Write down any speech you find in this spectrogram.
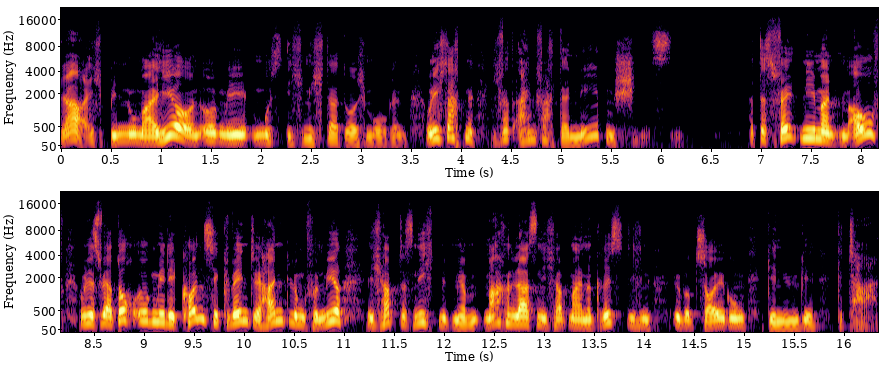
ja, ich bin nun mal hier und irgendwie muss ich mich da durchmogeln. Und ich dachte mir, ich werde einfach daneben schießen. Das fällt niemandem auf und es wäre doch irgendwie die konsequente Handlung von mir. Ich habe das nicht mit mir machen lassen, ich habe meiner christlichen Überzeugung Genüge getan.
